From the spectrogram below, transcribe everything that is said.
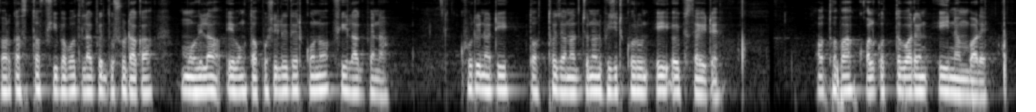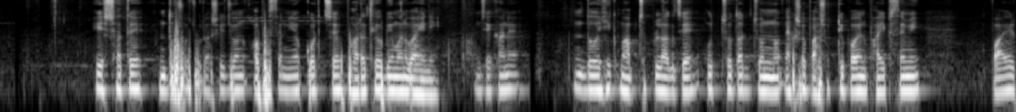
দরখাস্ত ফি বাবদ লাগবে দুশো টাকা। মহিলা এবং তপশিলীদের কোনো ফি লাগবে না। খুঁটিনাটি তথ্য জানার জন্য ভিজিট করুন এই ওয়েবসাইটে অথবা কল করতে পারেন এই নাম্বারে এর সাথে দুশো চুরাশি জন অফিসার নিয়োগ করছে ভারতীয় বিমান বাহিনী, যেখানে দৈহিক মাপঝোপ লাগছে উচ্চতার জন্য একশো বাষট্টি পয়েন্ট ফাইভ সেমি পায়ের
